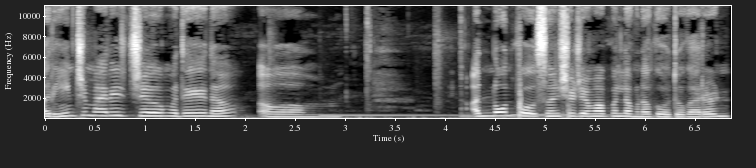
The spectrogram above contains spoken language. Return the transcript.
अरेंज मॅरेजमध्ये ना अननोन पर्सनशी जेव्हा आपण लग्न करतो कारण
